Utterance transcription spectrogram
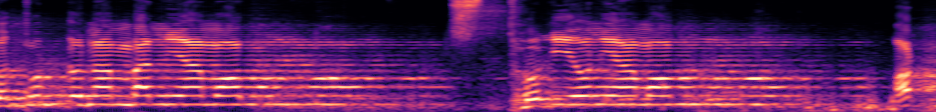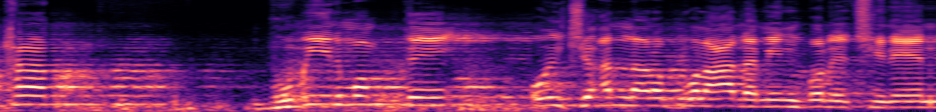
চতুর্থ নাম্বার নিয়ামত, স্থলীয় নিয়ামত, অর্থাৎ ভূমির মধ্যে ওই যে আল্লাহ রব্বুল আলামিন বলেছিলেন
